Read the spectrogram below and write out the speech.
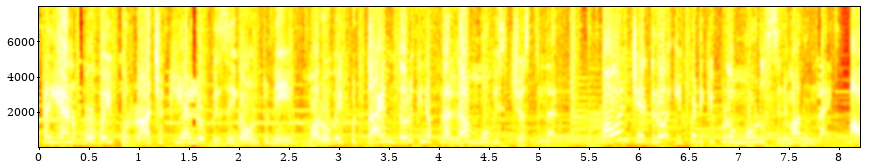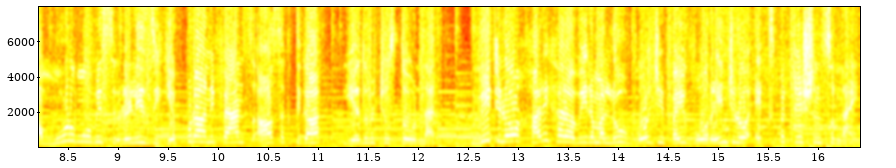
పవన్ కళ్యాణ్ ఓవైపు రాజకీయాల్లో బిజీగా ఉంటూనే మరోవైపు టైం దొరికినప్పుడల్లా మూవీస్ చేస్తున్నారు. పవన్ చేతిలో ఇప్పటికిప్పుడు మూడు సినిమాలున్నాయి. ఆ మూడు మూవీస్ రిలీజ్ ఎప్పుడా అని ఫ్యాన్స్ ఆసక్తిగా ఎదురు చూస్తూ ఉన్నారు. వీటిలో హరిహర వీరమల్లు ఓజీపై ఓ రేంజ్లో ఎక్స్పెక్టేషన్స్ ఉన్నాయి.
